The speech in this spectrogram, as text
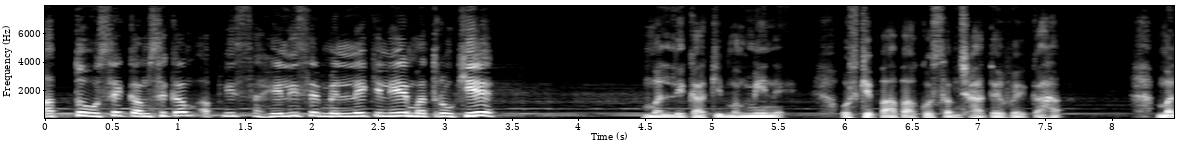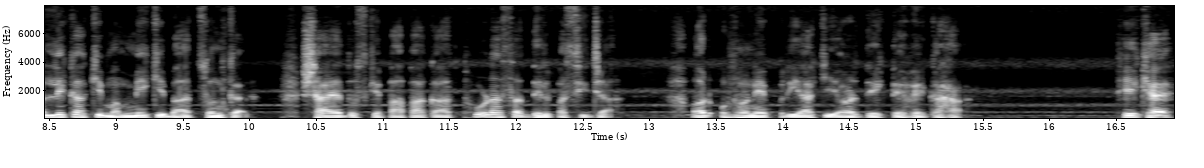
अब तो उसे कम से कम अपनी सहेली से मिलने के लिए मत रोकिए। मल्लिका की मम्मी ने उसके पापा को समझाते हुए कहा। मल्लिका की मम्मी की बात सुनकर शायद उसके पापा का थोड़ा सा दिल पसीजा, और उन्होंने प्रिया की ओर देखते हुए कहा, ठीक है,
